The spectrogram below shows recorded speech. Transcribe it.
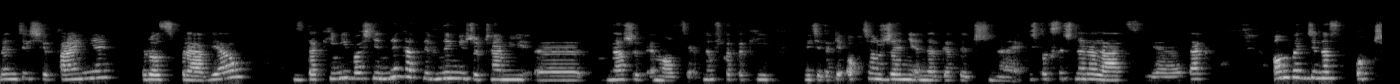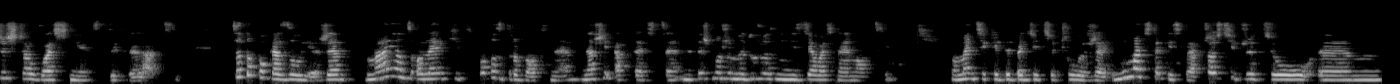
będzie się fajnie rozprawiał z takimi właśnie negatywnymi rzeczami e, w naszych emocjach. Na przykład taki, wiecie, takie obciążenie energetyczne, jakieś toksyczne relacje, tak? On będzie nas oczyszczał właśnie z tych relacji. Co to pokazuje? Że mając olejki typowo zdrowotne w naszej apteczce, my też możemy dużo z nimi zdziałać na emocje. W momencie, kiedy będziecie czuły, że nie macie takiej sprawczości w życiu, ym,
